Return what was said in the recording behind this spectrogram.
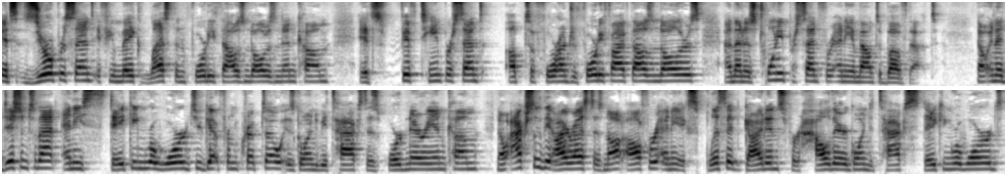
It's 0% if you make less than $40,000 in income, it's 15% up to $445,000, and then it's 20% for any amount above that. Now, in addition to that, any staking rewards you get from crypto is going to be taxed as ordinary income. Now, actually, the IRS does not offer any explicit guidance for how they're going to tax staking rewards,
